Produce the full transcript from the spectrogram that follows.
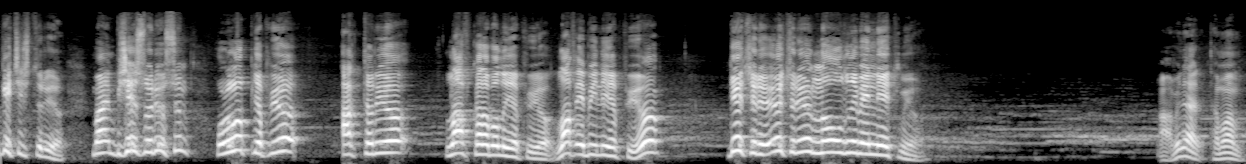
geçiştiriyor. Ben bir şey soruyorsun, hop yapıyor, aktarıyor, laf kalabalığı yapıyor, laf ebeli yapıyor. Getiriyor, ötürüyor, ne olduğunu belli etmiyor. Abiler tamam.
